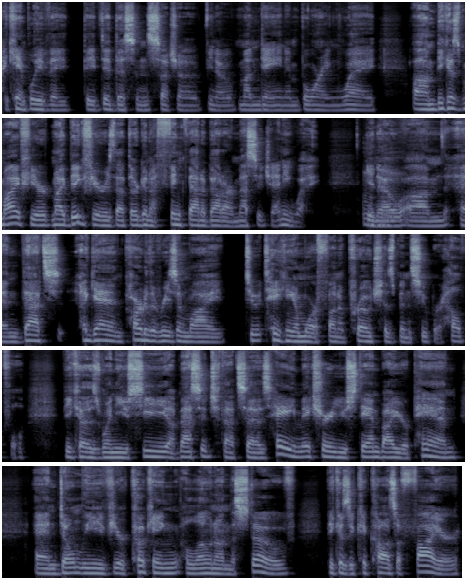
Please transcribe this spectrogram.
i can't believe they they did this in such a you know mundane and boring way. Um, because my fear my big fear is that they're going to think that about our message anyway you mm-hmm. know um, and that's again part of the reason why to taking a more fun approach has been super helpful. Because when you see a message that says hey make sure you stand by your pan and don't leave your cooking alone on the stove because it could cause a fire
